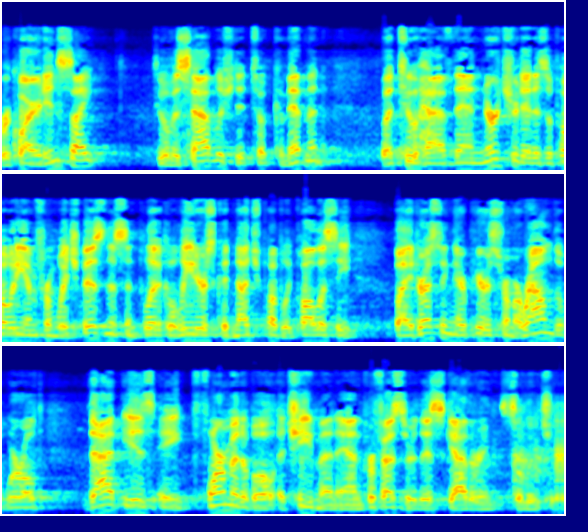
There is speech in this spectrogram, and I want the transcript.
required insight, to have established it took commitment, but to have then nurtured it as a podium from which business and political leaders could nudge public policy by addressing their peers from around the world, that is a formidable achievement. And Professor, this gathering salutes you.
